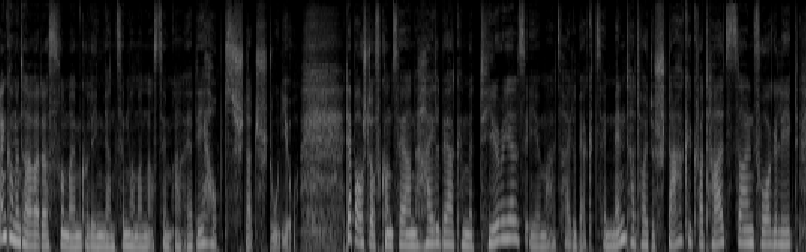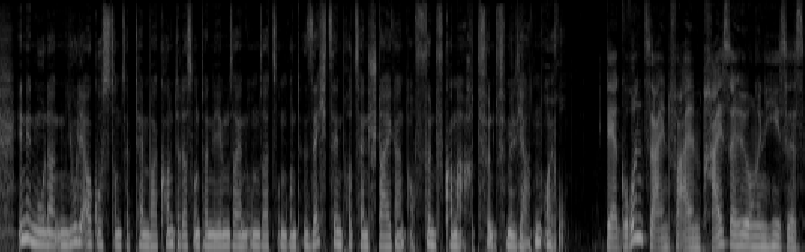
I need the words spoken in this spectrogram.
Ein Kommentar war das von meinem Kollegen Jan Zimmermann aus dem ARD Hauptstadtstudio. Der Baustoffkonzern Heidelberg Materials, ehemals Heidelberg Zement, hat heute starke Quartalszahlen vorgelegt. In den Monaten Juli, August und September konnte das Unternehmen seinen Umsatz um rund 16 Prozent steigern auf 5,85 Milliarden Euro. Der Grund seien vor allem Preiserhöhungen, hieß es.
